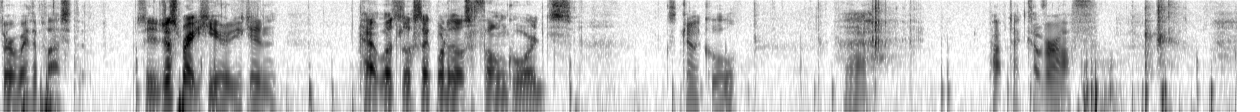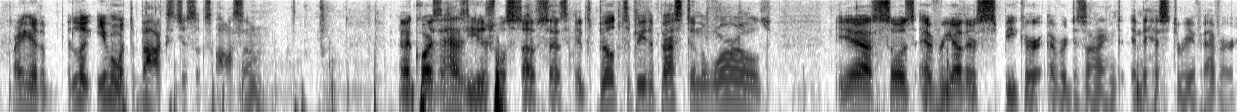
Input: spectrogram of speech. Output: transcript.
Throw away the plastic. So just right here, you can have what looks like one of those phone cords. It's kind of cool. Ah. Pop that cover off. Right here, the look even with the box, it just looks awesome. And of course, it has the usual stuff. Says it's built to be the best in the world. Yeah, so is every other speaker ever designed in the history of ever.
